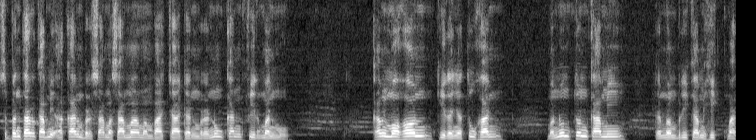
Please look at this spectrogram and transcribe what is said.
Sebentar kami akan bersama-sama membaca dan merenungkan firman-Mu. Kami mohon kiranya Tuhan menuntun kami dan memberi kami hikmat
